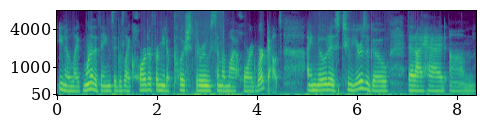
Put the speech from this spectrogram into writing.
you know, like one of the things, it was like harder for me to push through some of my hard workouts. I noticed two years ago that I had um,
